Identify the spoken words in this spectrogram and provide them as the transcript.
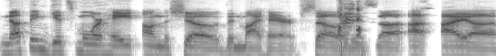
nothing gets more hate on the show than my hair. So it is. Uh, I, I uh,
